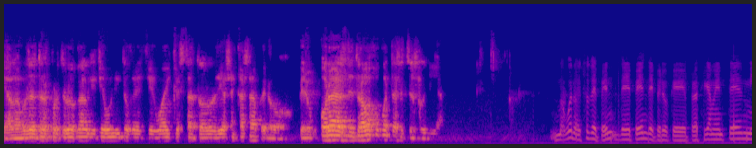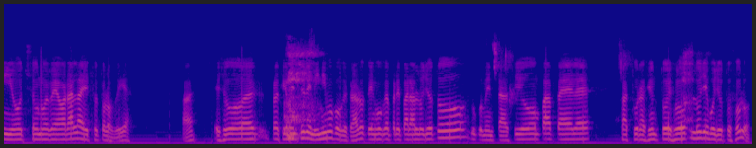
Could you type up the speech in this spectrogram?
que hablamos del transporte local, que qué bonito, que qué guay que está todos los días en casa, pero, pero horas de trabajo, ¿cuántas echas al día? No, Bueno, eso depende, depende, pero que prácticamente mi 8 o 9 horas las he hecho todos los días. ¿ah? Eso es prácticamente de mínimo, porque claro, tengo que prepararlo yo todo, documentación, papeles, facturación, todo eso lo llevo yo todo solo.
